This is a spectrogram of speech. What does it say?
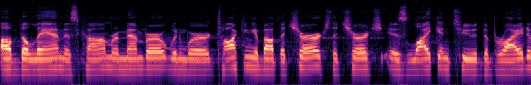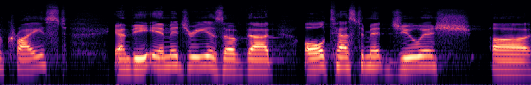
of the Lamb has come. Remember, when we're talking about the church, the church is likened to the bride of Christ, and the imagery is of that Old Testament Jewish uh,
